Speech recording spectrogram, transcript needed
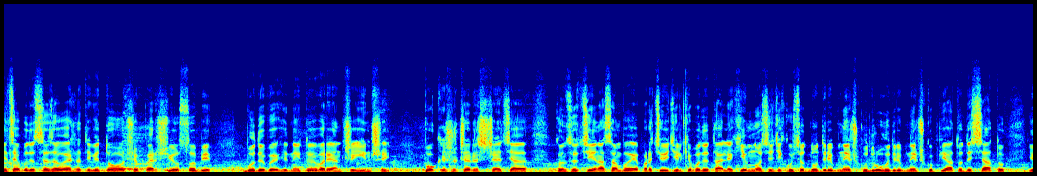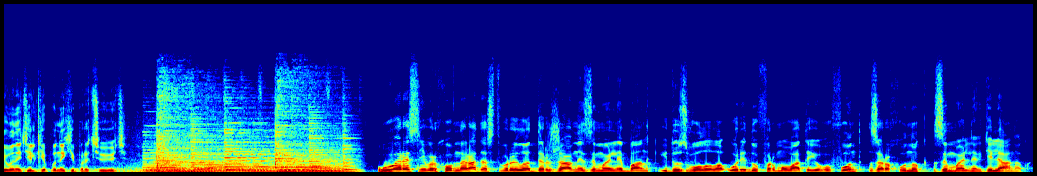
і це буде все залежати від того, чи першій особі буде вигідний той варіант чи інший. Поки що через ще ця конституційна асамблея працює тільки по деталях. Їм вносять якусь одну дрібничку, другу дрібничку, п'яту, десяту, і вони тільки по них і працюють. У вересні Верховна Рада створила державний земельний банк і дозволила уряду формувати його фонд за рахунок земельних ділянок.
